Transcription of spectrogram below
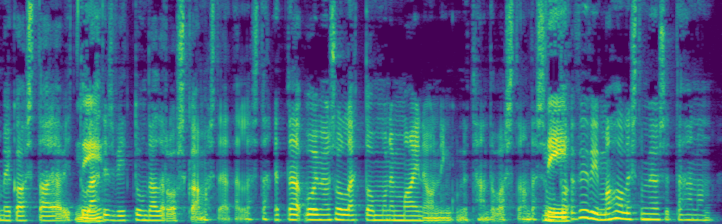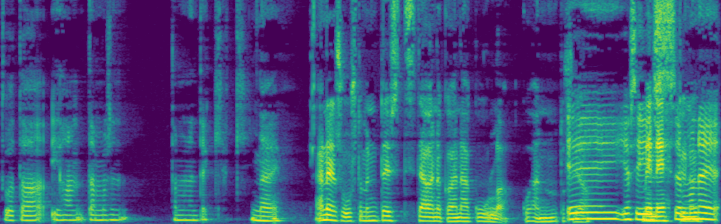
mekastaa ja vittu Niin. niin. lähtis vittuun täältä roskaamasta ja tällaista. Että voi myös olla, että tommonen maine on niinku nyt häntä vastaan tässä. Niin. Mutta hyvin mahdollista myös, että hän on tuota, ihan tämmöisen tämmöinen tekijäkin. Näin. Hänen suusta me nyt ei sit sitä ainakaan enää kuulla, kun hän on tosiaan... Ei, ja siis menehtynyt. semmoinen,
